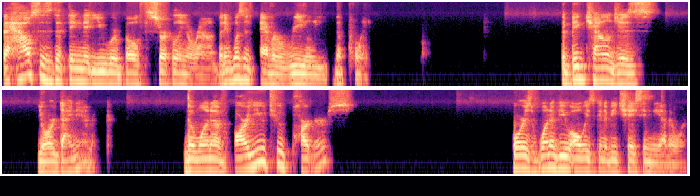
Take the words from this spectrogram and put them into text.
the house is the thing that you were both circling around, but it wasn't ever really the point. The big challenge is your dynamic. The one of are you two partners? Or is one of you always going to be chasing the other one?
